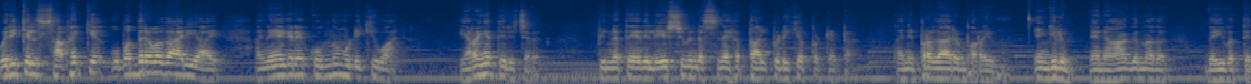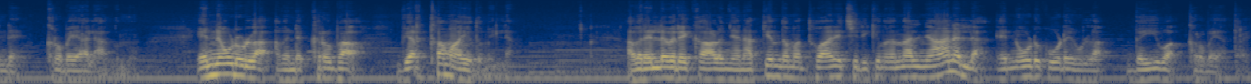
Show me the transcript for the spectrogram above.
ഒരിക്കൽ സഭയ്ക്ക് ഉപദ്രവകാരിയായി അനേകരെ കൊന്നുമുടിക്കുവാൻ ഇറങ്ങിത്തിരിച്ചവൻ. പിന്നത്തേതിൽ യേശുവിന്റെ സ്നേഹത്താൽ പിടിക്കപ്പെട്ടിട്ട് തനിപ്രകാരം പറയുന്നു എങ്കിലും ഞാൻ ആകുന്നത് ദൈവത്തിന്റെ കൃപയാലാകുന്നു എന്നോടുള്ള അവന്റെ കൃപ വ്യർത്ഥമായതുമില്ല. അവരെല്ലാവരെക്കാളും ഞാൻ അത്യന്തം അധ്വാനിച്ചിരിക്കുന്നു. എന്നാൽ ഞാനല്ല എന്നോട് കൂടെയുള്ള ദൈവ കൃപയത്രേ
